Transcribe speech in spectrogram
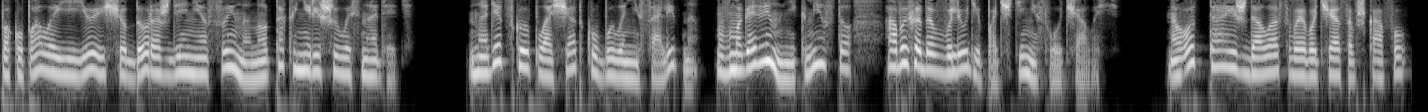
Покупала ее еще до рождения сына, но так и не решилась надеть. На детскую площадку было не солидно, в магазин не к месту, а выходов в люди почти не случалось. Вот та и ждала своего часа в шкафу.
